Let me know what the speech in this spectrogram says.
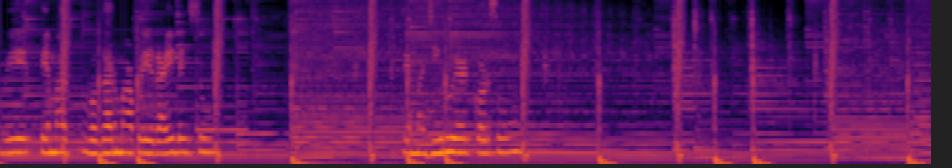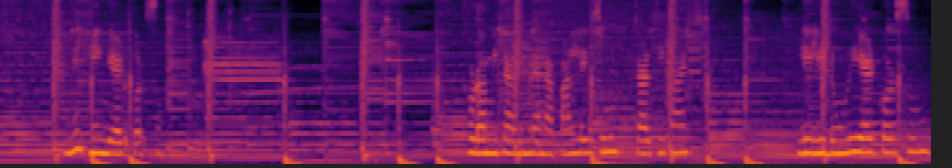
હવે તેમાં વઘારમાં આપણે રાઈ લઈશું. તેમાં જીરું એડ કરશું. અને હિંગ એડ કરશું. થોડા મીઠા લીમડાના પાન લઈશું, ચારથી પાંચ. લીલી ડુંગળી એડ કરશું.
